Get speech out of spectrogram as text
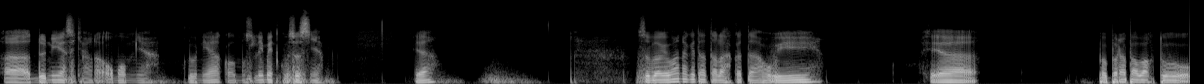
uh, dunia secara umumnya, dunia kaum muslimin khususnya ya. Sebagaimana kita telah ketahui ya beberapa waktu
